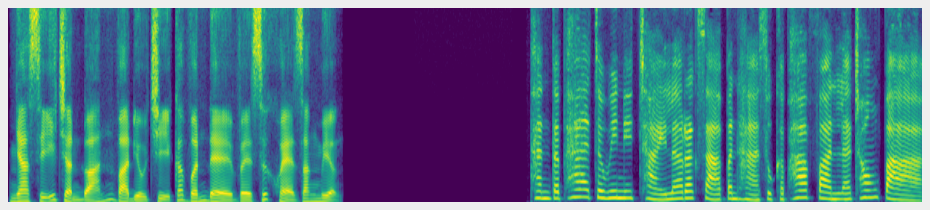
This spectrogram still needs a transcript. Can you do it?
Nha sĩ chẩn đoán và điều trị các vấn đề về sức khỏe răng miệng. ทันตแพทย์จะวินิจฉัยและรักษาปัญหาสุขภาพฟันและช่องปาก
